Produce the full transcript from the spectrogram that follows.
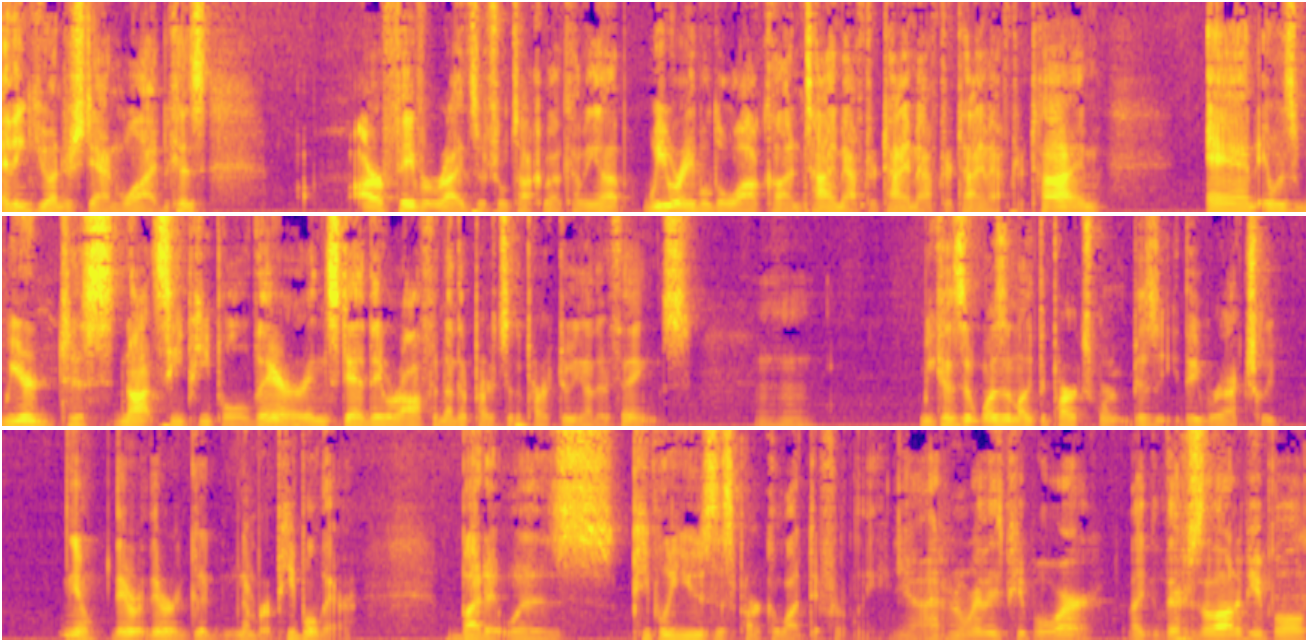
I think you understand why. Because our favorite rides, which we'll talk about coming up, we were able to walk on time after time after time after time. And it was weird to not see people there. Instead, they were off in other parts of the park doing other things mm-hmm. Because it wasn't like the parks weren't busy. They were actually, you know, there there were a good number of people there, but it was people use this park a lot differently. Yeah, I don't know where these people were. Like, there's a lot of people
